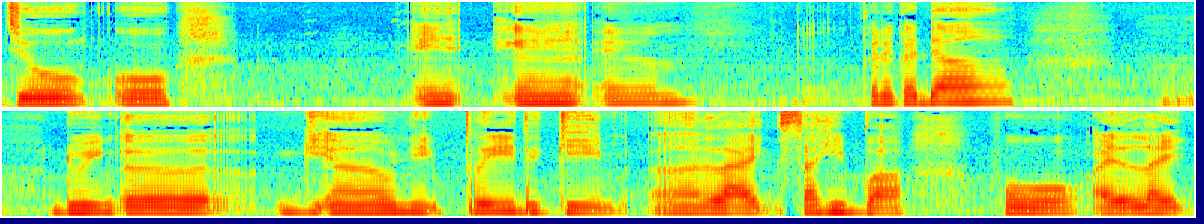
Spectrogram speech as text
joke or and, and, um, kadang-kadang doing a uh, ni play the game uh, like sahiba. For I like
